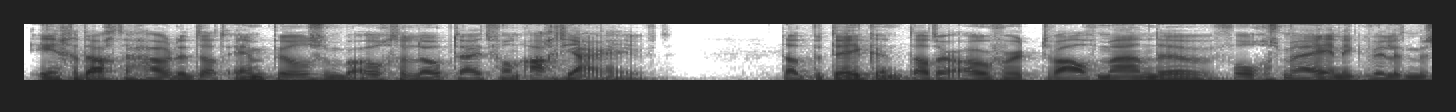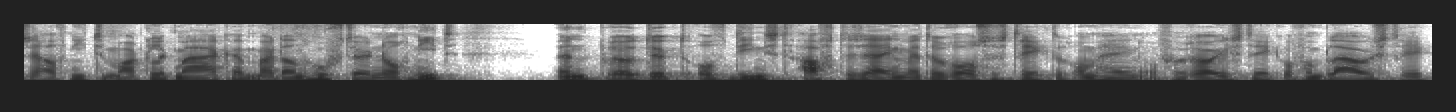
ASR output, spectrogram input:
in gedachten houden dat Impuls een beoogde looptijd van acht jaar heeft. Dat betekent dat er over twaalf maanden, volgens mij, en ik wil het mezelf niet te makkelijk maken, maar dan hoeft er nog niet een product of dienst af te zijn met een roze strik eromheen, of een rode strik of een blauwe strik.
